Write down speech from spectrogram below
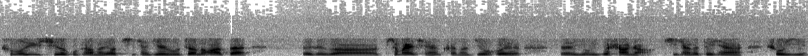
重组预期的股票呢，要提前介入，这样的话在在这个停牌前可能就会呃有一个上涨，提前的兑现收益。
